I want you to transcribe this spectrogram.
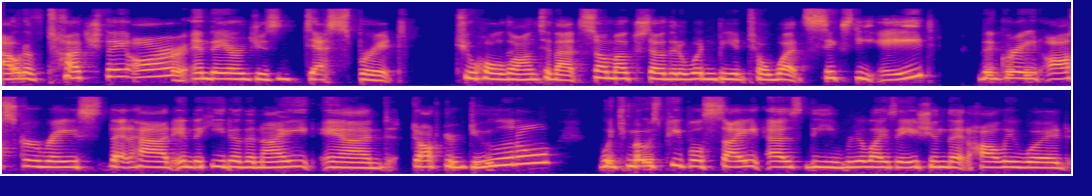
out of touch they are and they are just desperate to hold on to that so much so that it wouldn't be until what 68 the great oscar race that had in the heat of the night and dr dolittle which most people cite as the realization that hollywood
